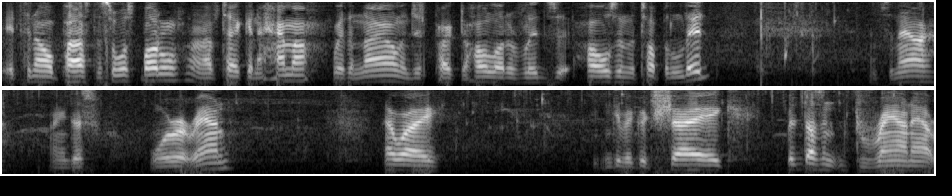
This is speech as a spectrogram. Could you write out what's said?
It's an old pasta sauce bottle and I've taken a hammer with a nail and just poked a whole lot of lids, holes in the top of the lid. And so now I can just water it around. That way you can give it a good shake, but it doesn't drown out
